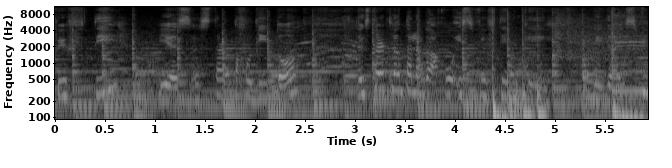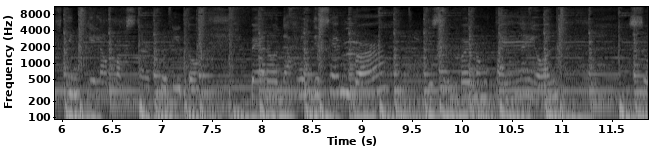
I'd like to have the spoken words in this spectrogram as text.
50 yes start ako dito. Nag-start lang talaga ako is 15k okay guys. 15k lang pag-start ko dito. Pero dahil December December nung time na yon so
